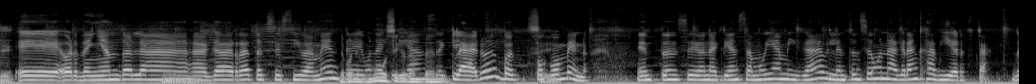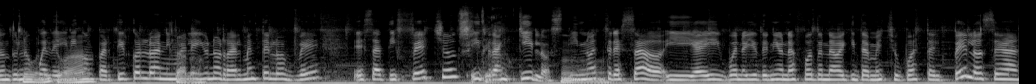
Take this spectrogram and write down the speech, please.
eh, ordeñándola mm. a cada rato excesivamente. Una crianza, claro, poco menos. Entonces, una crianza muy amigable, entonces una granja abierta, donde uno puede ir y ¿ah? compartir con los animales y uno realmente los ve eh, satisfechos y tranquilos y no mm. estresados. Y ahí, bueno, yo tenía una foto, una vaquita me chupó hasta el pelo, o sea,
